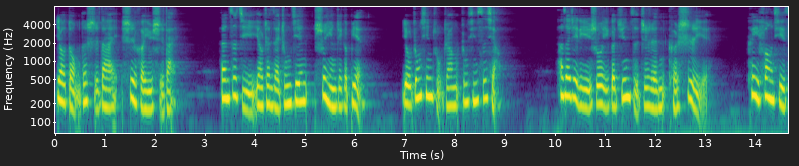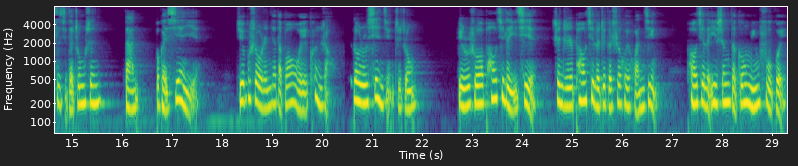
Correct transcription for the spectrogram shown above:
要懂得时代，适合于时代，但自己要站在中间，顺应这个变。有中心主张、中心思想。他在这里说：“一个君子之人，可视也，可以放弃自己的终身，但不可陷也，绝不受人家的包围困扰，落入陷阱之中。比如说，抛弃了一切，甚至抛弃了这个社会环境，抛弃了一生的功名富贵，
